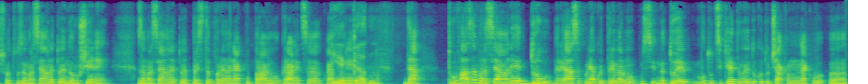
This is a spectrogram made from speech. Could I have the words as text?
защото замърсяването е нарушение. Замърсяването е престъпване на някакво правило, граница, която и е не... гадно. Да, това замърсяване е друго. Нали, аз ако някой, примерно, си надуе мотоциклета, нали, докато чакам на някакво е,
